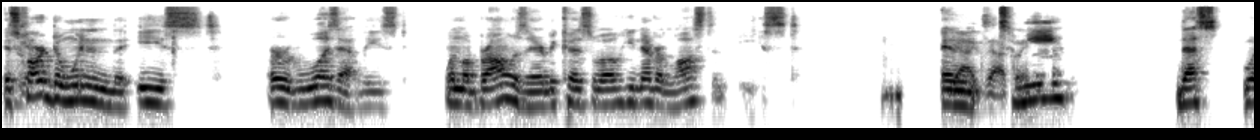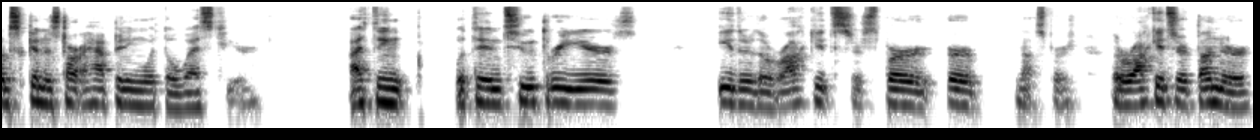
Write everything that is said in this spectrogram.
It's Yeah. hard to win in the East, or was at least when LeBron was there because well, he never lost in the East. And Yeah, to me, that's what's going to start happening with the West here. I think within two, three years, either the Rockets or Spurs, or not Spurs, the Rockets or Thunder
